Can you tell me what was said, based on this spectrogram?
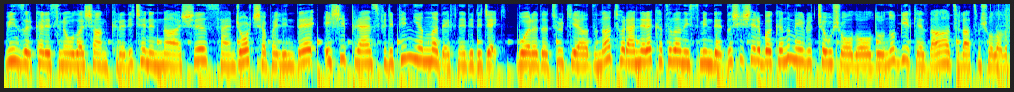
Windsor Kalesi'ne ulaşan kraliçenin naaşı St. George Şapeli'nde eşi Prens Philip'in yanına defnedilecek. Bu arada Türkiye adına törenlere Törenlere katılan isminde Dışişleri Bakanı Mevlüt Çavuşoğlu olduğunu bir kez daha hatırlatmış olalım.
